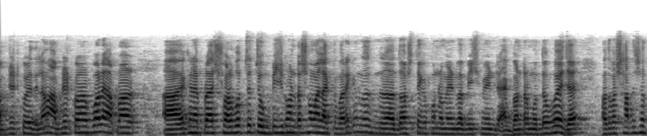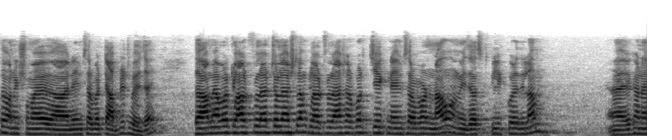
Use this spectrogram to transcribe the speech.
আপডেট করে দিলাম। আপডেট করার পরে আপনার এখানে প্রায় সর্বোচ্চ চব্বিশ ঘণ্টা সময় লাগতে পারে, কিন্তু দশ থেকে পনেরো মিনিট বা বিশ মিনিট, এক ঘণ্টার মধ্যে হয়ে যায়, অথবা সাথে সাথে অনেক সময় নেম সার্ভারটি আপডেট হয়ে যায়। তো আমি আবার ক্লাউড ফ্লেয়ার চলে আসলাম। ক্লাউড ফ্লেয়ার আসার পর চেক নেম সার্ভার নাও আমি জাস্ট ক্লিক করে দিলাম। এখানে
